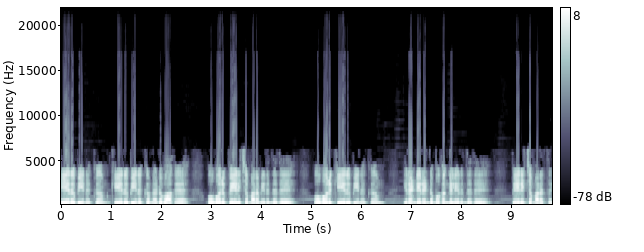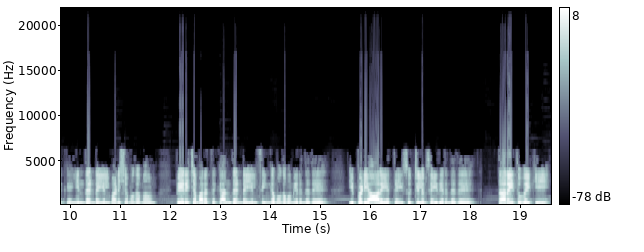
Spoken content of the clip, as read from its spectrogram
கேருபீனுக்கும் கேருபீனுக்கும் நடுவாக ஒவ்வொரு பேரிச்ச மரம் இருந்தது. ஒவ்வொரு கேருபீனுக்கும் இரண்டிரண்டு முகங்கள் இருந்தது. பேரிச்ச மரத்துக்கு இந்தண்டையில் மனுஷ முகமும் பேரிச்ச மரத்துக்கு அந்தண்டையில் சிங்க முகமும் இருந்தது. இப்படி ஆலயத்தை சுற்றிலும் செய்திருந்தது. தரை துவைக்கி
